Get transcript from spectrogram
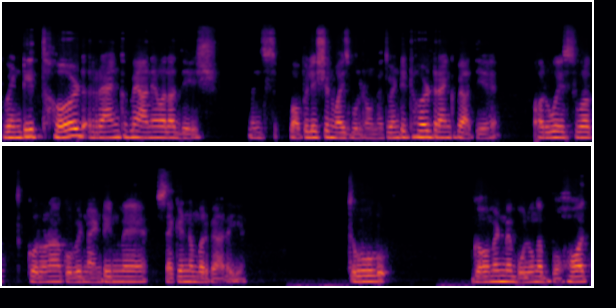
ट्वेंटी थर्ड रैंक में आने वाला देश मीन्स पॉपुलेशन वाइज बोल रहा हूँ मैं ट्वेंटी थर्ड रैंक पे आती है और वो इस वक्त कोरोना कोविड नाइन्टीन में सेकेंड नंबर पे आ रही है। तो गवर्नमेंट में बोलूँगा बहुत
